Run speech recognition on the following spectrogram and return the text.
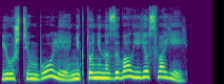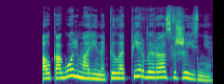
и уж тем более никто не называл ее своей. Алкоголь Марина пила первый раз в жизни.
